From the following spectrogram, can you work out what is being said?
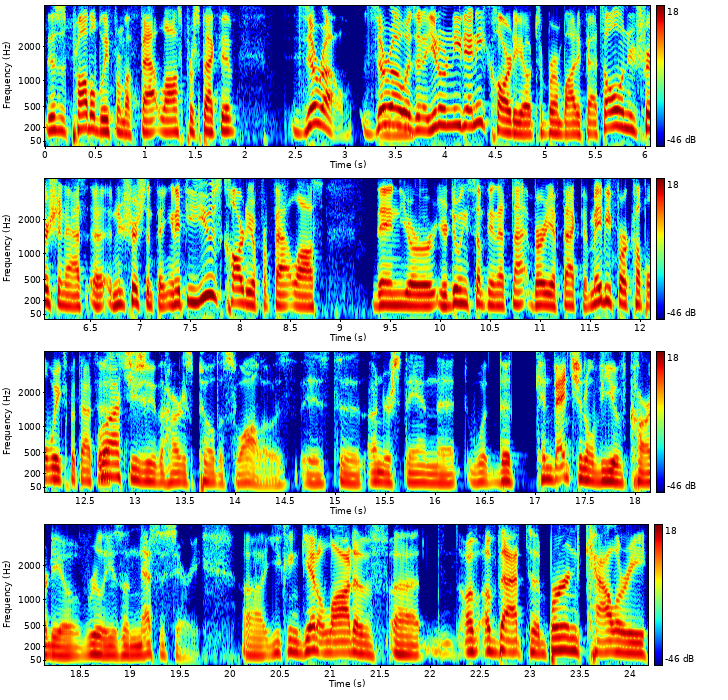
this is probably from a fat loss perspective. Zero, 0 mm-hmm. is a, you don't need any cardio to burn body fat. It's all a nutrition as uh, a nutrition thing. And if you use cardio for fat loss, then you're you're doing something that's not very effective. Maybe for a couple weeks, but that's Well, it. that's usually the hardest pill to swallow is is to understand that what the conventional view of cardio really is unnecessary. Uh, you can get a lot of uh, of, of that uh, burned calorie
